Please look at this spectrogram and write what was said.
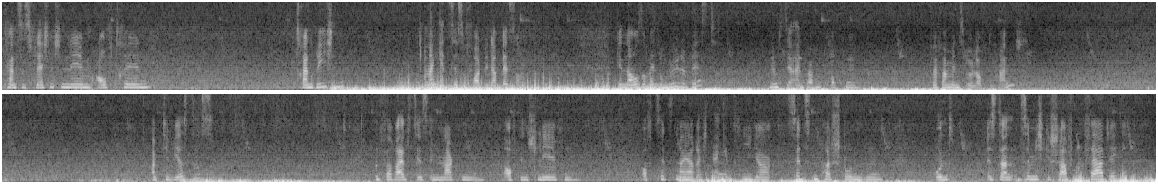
kannst du das Fläschchen nehmen, aufdrehen, dran riechen und dann geht es dir sofort wieder besser. Genauso, wenn du müde bist, nimmst dir einfach einen Tropfen Pfefferminzöl auf die Hand aktivierst es und verreibst dir es im Nacken, auf den Schläfen. Oft sitzt man ja recht eng im Flieger, sitzt ein paar Stunden und ist dann ziemlich geschafft und fertig.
